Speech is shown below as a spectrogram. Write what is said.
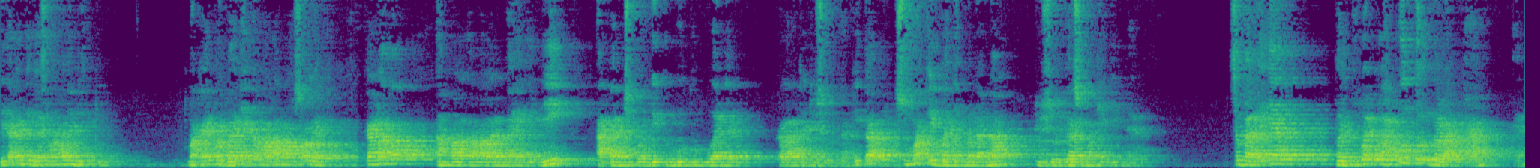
Kita akan tinggal selamanya di. Makanya perbanyak amal-amal soleh. Karena apa? Amal-amalan baik ini akan seperti tumbuh-tumbuhan yang kalau ada di surga. Kita semakin banyak menanam di surga semakin indah. Sebaliknya berbuatlah untuk neraka. Ya,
